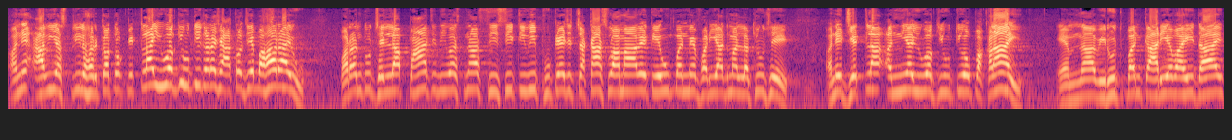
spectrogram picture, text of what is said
અને આવી અશ્લીલ હરકતો કેટલા યુવક યુવતી કરે છે? આ તો જે બહાર આવ્યું. પરંતુ છેલ્લા પાંચ દિવસના સીસીટીવી ફૂટેજ ચકાસવામાં આવે તેવું પણ મેં ફરિયાદમાં લખ્યું છે. અને જેટલા અન્ય યુવક યુવતીઓ પકડાય, એમના વિરુદ્ધ પણ કાર્યવાહી થાય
